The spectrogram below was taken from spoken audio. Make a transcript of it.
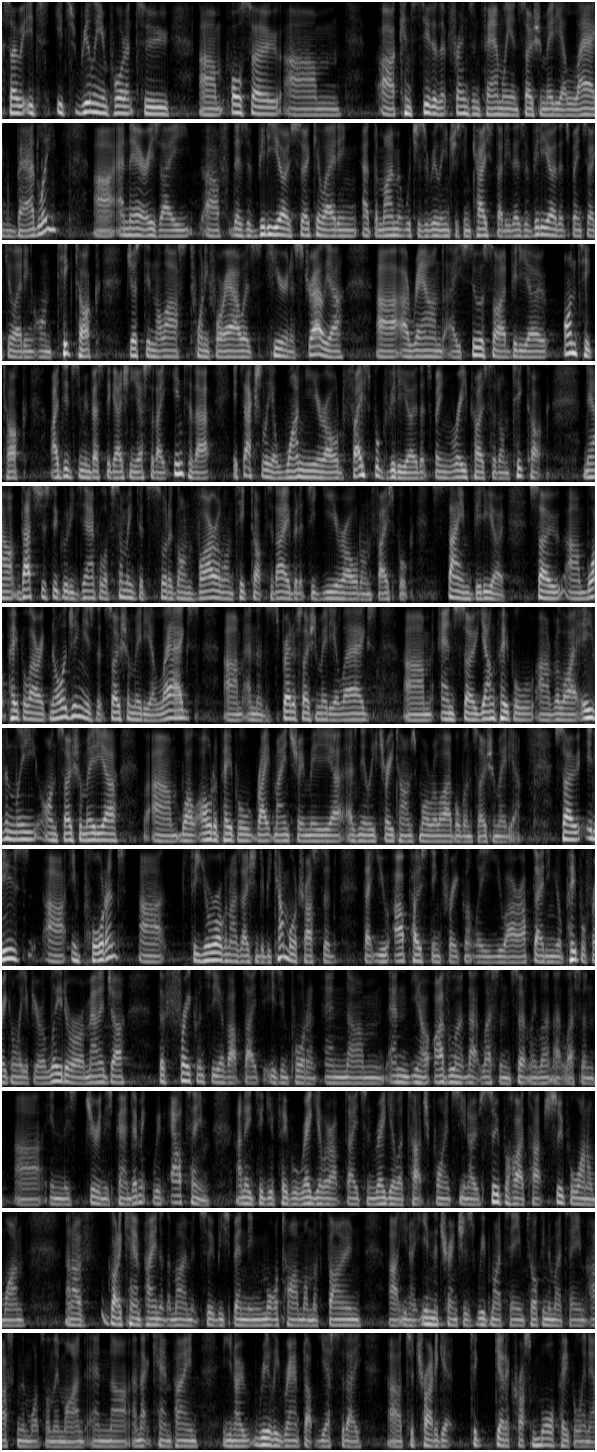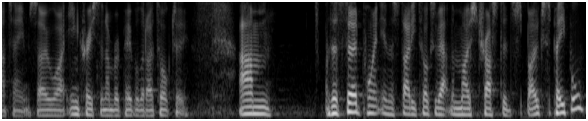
so it's it's really important to um, also um, uh, consider that friends and family and social media lag badly. Uh, and there is a uh, there's a video circulating at the moment, which is a really interesting case study. There's a video that's been circulating on TikTok just in the last 24 hours here in Australia uh, around a suicide video on TikTok. I did some investigation yesterday into that. It's actually a one year old Facebook video that's been reposted on TikTok. Now, that's just a good example of something that's sort of gone viral on TikTok today, but it's a year old on Facebook. Same video. So, um, what people are acknowledging is that social media lags um, and the spread of social media lags. Um, and so young people uh, rely evenly on social media, um, while older people rate mainstream media as nearly three times more reliable than social media. So it is uh, important. Uh, for your organization to become more trusted, that you are posting frequently, you are updating your people frequently. If you're a leader or a manager, the frequency of updates is important. And um, and you know I've learned that lesson. Certainly learned that lesson uh, in this during this pandemic with our team. I need to give people regular updates and regular touch points. You know, super high touch, super one on one and I've got a campaign at the moment to be spending more time on the phone, uh, you know, in the trenches with my team, talking to my team, asking them what's on their mind, and uh, and that campaign, you know, really ramped up yesterday uh, to try to get to get across more people in our team. So uh, increase the number of people that I talk to. Um, the third point in the study talks about the most trusted spokespeople.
